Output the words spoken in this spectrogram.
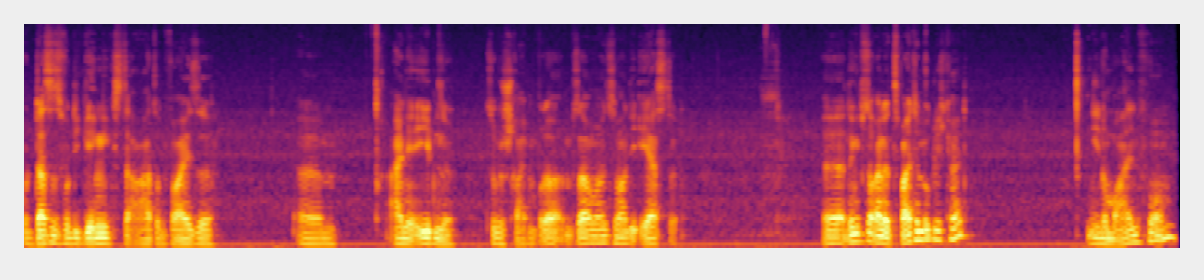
Und das ist wohl die gängigste Art und Weise, ähm, eine Ebene zu beschreiben. Oder sagen wir jetzt mal die erste. Äh, dann gibt es noch eine zweite Möglichkeit, die normalen Formen.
